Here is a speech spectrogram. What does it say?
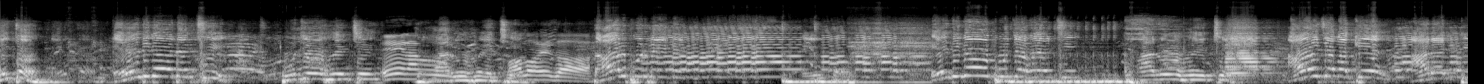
এই তো এইদিকেও দেখছি। পুজো হয়েছে না হয়েছে। ভালো হয়ে যা। তার পূর্বে এদিকেও পুজো হয়েছে ঝাড়ু হয়েছে। আজ আমাকে আর একটি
